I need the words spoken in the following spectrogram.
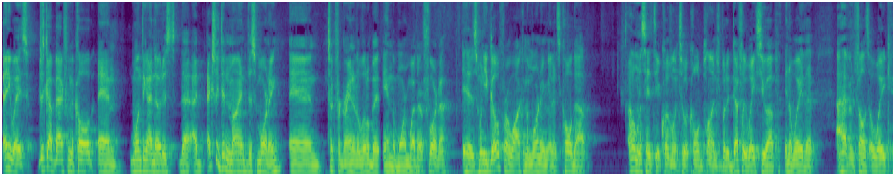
Anyways, just got back from the cold, and one thing I noticed that I actually didn't mind this morning and took for granted a little bit in the warm weather of Florida is when you go for a walk in the morning and it's cold out. I don't want to say it's the equivalent to a cold plunge, but it definitely wakes you up in a way that I haven't felt awake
